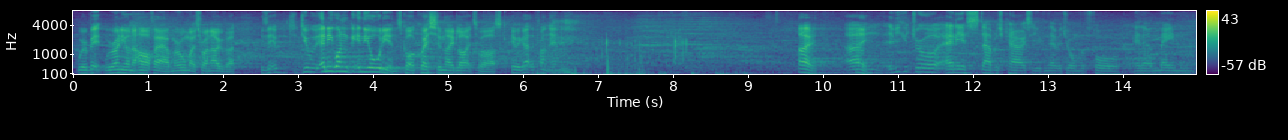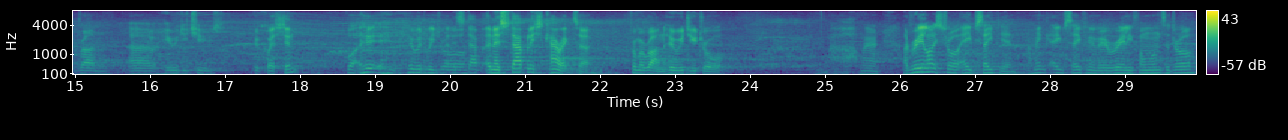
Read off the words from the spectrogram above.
We're a bit. We're only on a half hour. and We're almost run over. Is it? Do you, anyone in the audience got a question they'd like to ask? Here we go at the front end. Hi. Um, Hey. If you could draw any established character you've never drawn before in a main run, uh, who would you choose? Good question. What? Who? Who would we draw? An, estab- an established character from a run. Who would you draw? Oh, man, I'd really like to draw Abe Sapien. I think Abe Sapien would be a really fun one to draw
